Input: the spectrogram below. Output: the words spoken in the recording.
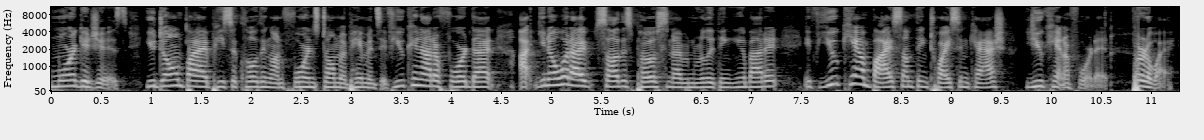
mortgages. You don't buy a piece of clothing on four installment payments if you cannot afford that. I, you know what? I saw this post and I've been really thinking about it. If you can't buy something twice in cash, you can't afford it. Put it away.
